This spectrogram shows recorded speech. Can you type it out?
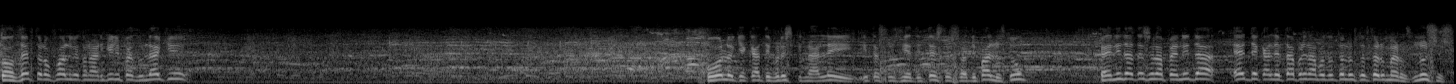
Το δεύτερο φάουλ για τον Αργύρη Πεδουλάκη. που όλο και κάτι βρίσκει να λέει είτε στους διαιτητές είτε στους αντιπάλους του. 54-50 11 λεπτά πριν από το τέλος του δεύτερου μέρους. Νούσης.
